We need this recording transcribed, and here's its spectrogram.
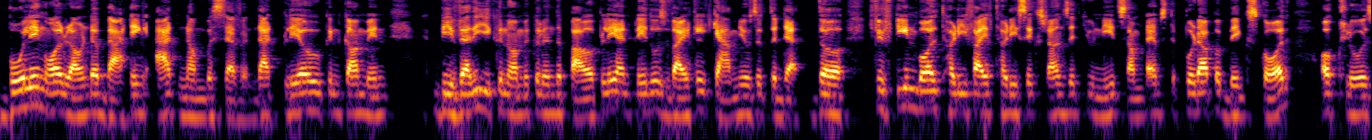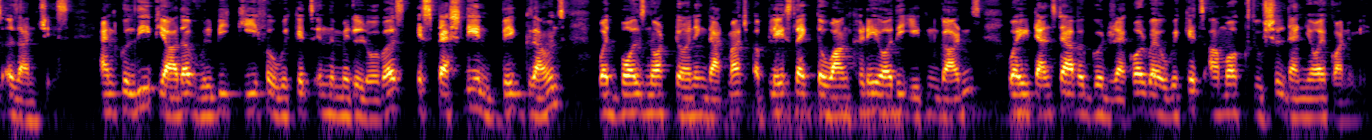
bowling all rounder batting at number seven, that player who can come in, be very economical in the power play and play those vital cameos at the death. The 15 ball, 35, 36 runs that you need sometimes to put up a big score or close a run chase and Kuldeep Yadav will be key for wickets in the middle overs, especially in big grounds with balls not turning that much. A place like the Wankhede or the Eden Gardens, where he tends to have a good record, where wickets are more crucial than your economy.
